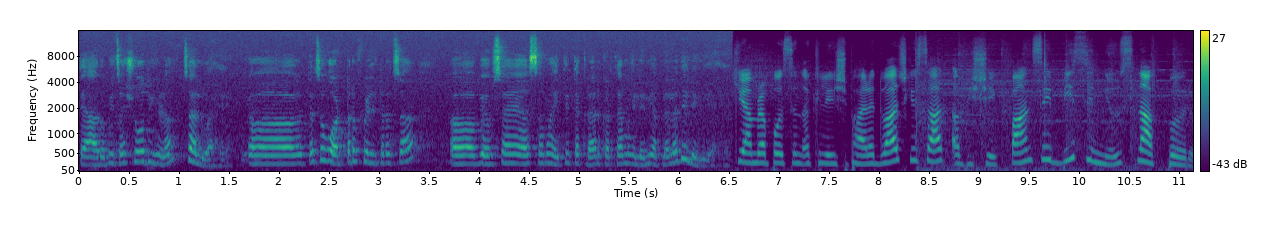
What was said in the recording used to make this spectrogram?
त्या आरोपीचा शोध घेणं चालू आहे. त्याचं वॉटर फिल्टरचा व्यवसाय असं माहिती तक्रार करता महिलेने आपल्याला दिलेली आहे. कॅमेरा पर्सन अखिलेश भारद्वाज के साथ Abhishek Panse B C news Nagpur.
